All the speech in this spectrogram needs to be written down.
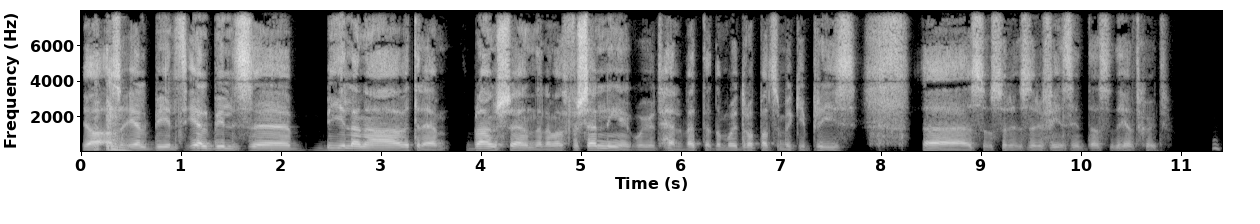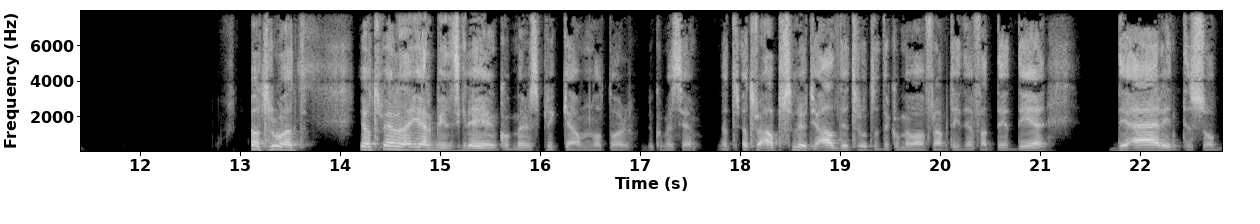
Ja, alltså elbils, elbilsbilarna, eh, vet du det, branschen, eller vad, försäljningen går ju åt helvete. De har ju droppat så mycket i pris. Eh, så, så, det, så det finns inte, alltså det är helt sjukt. Jag tror att, jag tror att den här elbilsgrejen kommer spricka om något år. Du kommer se. Jag, jag tror absolut, jag har aldrig trott att det kommer vara framtiden. För att det, det, det är inte så,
